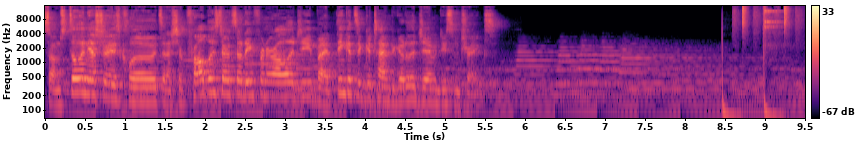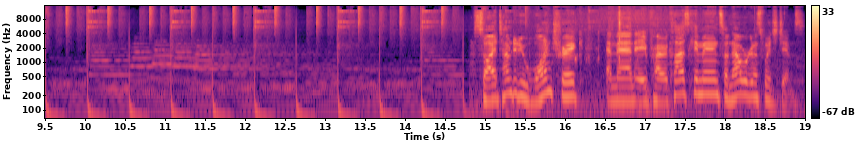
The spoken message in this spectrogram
So I'm still in yesterday's clothes and I should probably start studying for neurology, but I think it's a good time to go to the gym and do some tricks. So I had time to do one trick and then a private class came in, so now we're gonna switch gyms.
